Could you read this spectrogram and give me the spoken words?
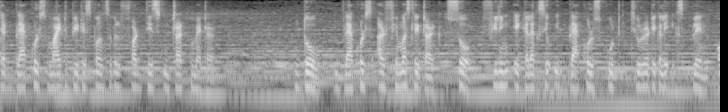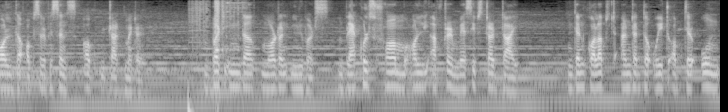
that black holes might be responsible for this dark matter. Though black holes are famously dark, so filling a galaxy with black holes could theoretically explain all the observations of dark matter. But in the modern universe, black holes form only after massive stars die, then collapsed under the weight of their own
